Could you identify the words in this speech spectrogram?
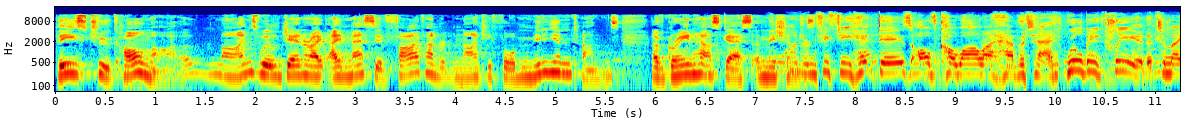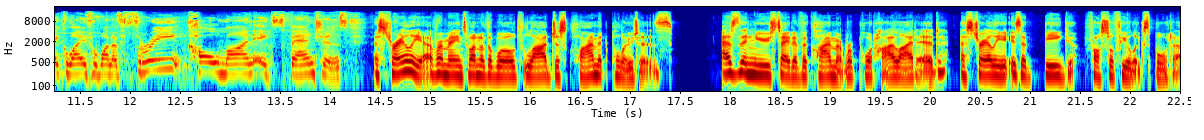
these two coal mines will generate a massive 594 million tonnes of greenhouse gas emissions. 450 hectares of koala habitat will be cleared to make way for one of three coal mine expansions. Australia remains one of the world's largest climate polluters. As the new State of the Climate report highlighted, Australia is a big fossil fuel exporter.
